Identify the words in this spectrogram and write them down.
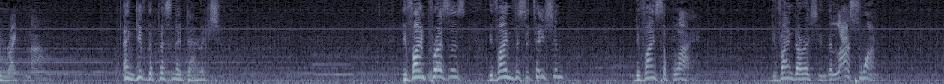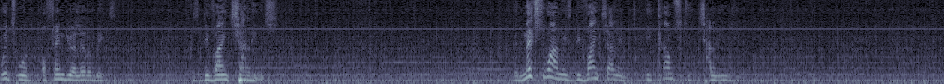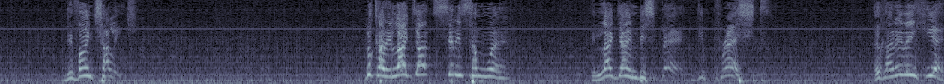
right now and give the person a direction. Divine presence, divine visitation, divine supply, divine direction. The last one, which would offend you a little bit, is divine challenge. The next one is divine challenge. He comes to challenge you. Divine challenge. Look at Elijah sitting somewhere. Elijah in despair, depressed. You can even hear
